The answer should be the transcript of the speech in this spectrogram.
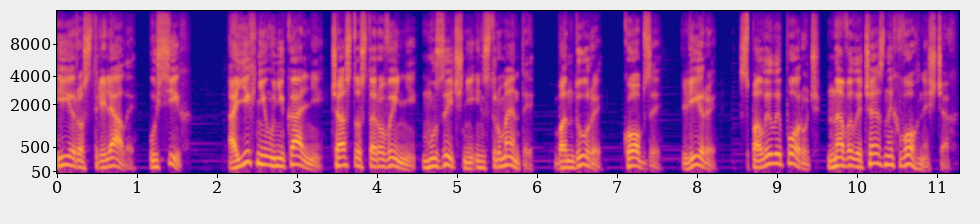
і розстріляли усіх. А їхні унікальні, часто старовинні музичні інструменти, бандури, кобзи, ліри спалили поруч на величезних вогнищах.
